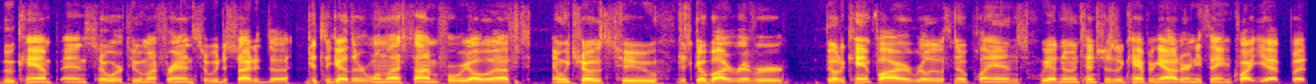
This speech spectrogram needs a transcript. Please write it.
boot camp, and so were two of my friends. So, we decided to get together one last time before we all left and we chose to just go by a river, build a campfire, really with no plans. We had no intentions of camping out or anything quite yet, but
